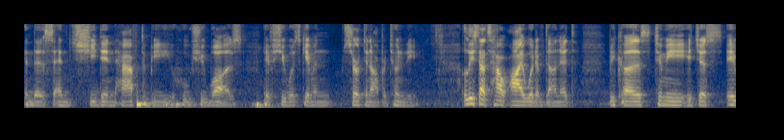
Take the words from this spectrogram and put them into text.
in this and she didn't have to be who she was if she was given certain opportunity. At least that's how i would have done it because to me it just it,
